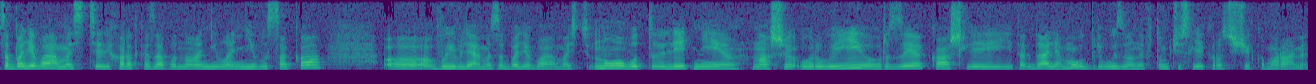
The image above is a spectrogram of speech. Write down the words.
заболеваемость лихорадка западного Нила невысока, Э, выявляемая заболеваемость. Но вот летние наши ОРВИ, ОРЗ, кашли и так далее могут быть вызваны в том числе кровососущими комарами.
